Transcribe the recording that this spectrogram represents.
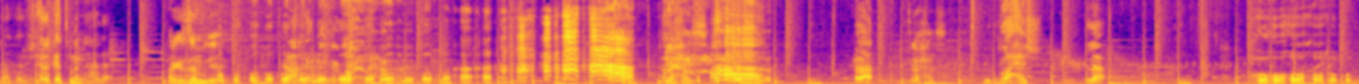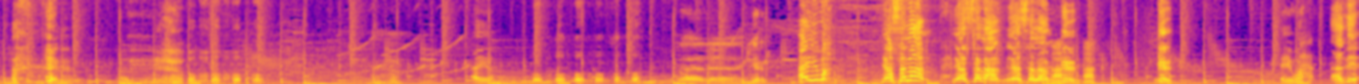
ما تعرف إيش حركة من هذا. زنبقة يا أخي متوحش متوحش متوحش لا. أيوه. قرد أيوه. يا سلام. يا سلام. يا سلام. قرد. قرد. أيوه. هذه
